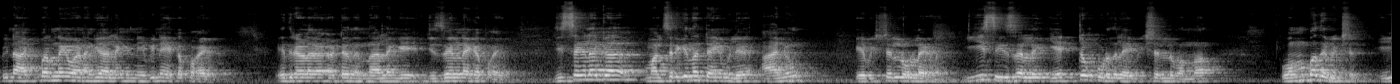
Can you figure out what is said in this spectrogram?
പിന്നെ അക്ബറിനെ വേണമെങ്കിൽ അല്ലെങ്കിൽ നെവിനെയൊക്കെ പറയും. എതിരാളിയായിട്ട് നിന്ന് അല്ലെങ്കിൽ ജിസേലിനെയൊക്കെ പറയും. ജിസേലൊക്കെ മത്സരിക്കുന്ന ടൈമിൽ അനു എവിക്ഷനിലുള്ളതാണ് ഈ സീസണിൽ ഏറ്റവും കൂടുതൽ എവിക്ഷനിൽ വന്ന ഒമ്പത് എവിക്ഷൻ ഈ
